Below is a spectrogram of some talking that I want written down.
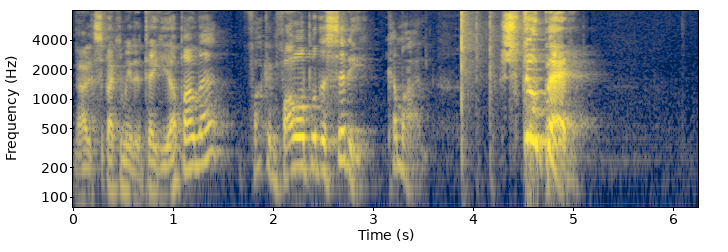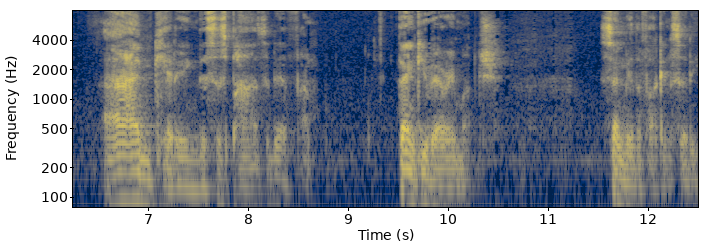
Not expecting me to take you up on that? Fucking follow up with a city. Come on. Stupid! I'm kidding. This is positive. Thank you very much. Send me the fucking city.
